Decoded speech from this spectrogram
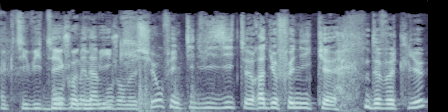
Activité bonjour économique. bonjour monsieur. On fait une petite visite radiophonique de votre lieu.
